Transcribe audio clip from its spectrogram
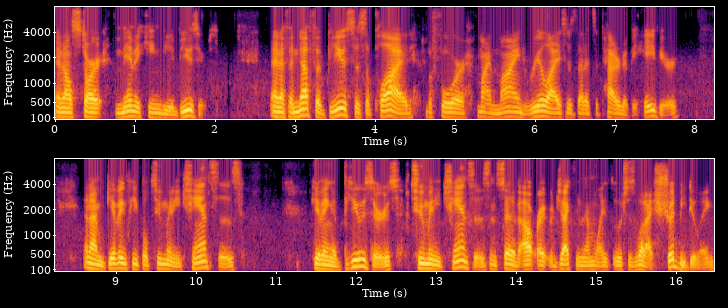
and I'll start mimicking the abusers. And if enough abuse is applied before my mind realizes that it's a pattern of behavior, and I'm giving people too many chances, giving abusers too many chances instead of outright rejecting them, like which is what I should be doing,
